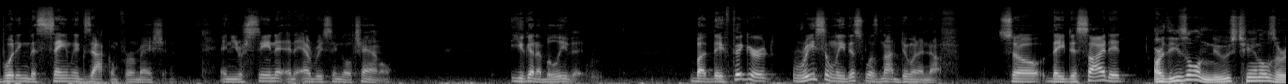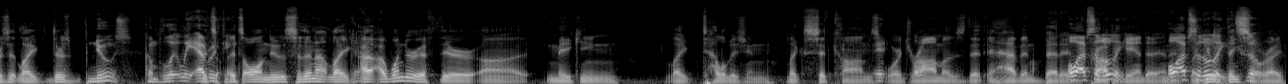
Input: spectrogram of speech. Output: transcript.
putting the same exact information and you're seeing it in every single channel, you're going to believe it. But they figured recently this was not doing enough. So they decided Are these all news channels, or is it like there's news, completely everything. It's, all news, so they're not like. I, I wonder if they're uh, making like television, like sitcoms It- or dramas that have embedded oh, absolutely. propaganda. In oh, it. Like, you absolutely. would think so, right?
